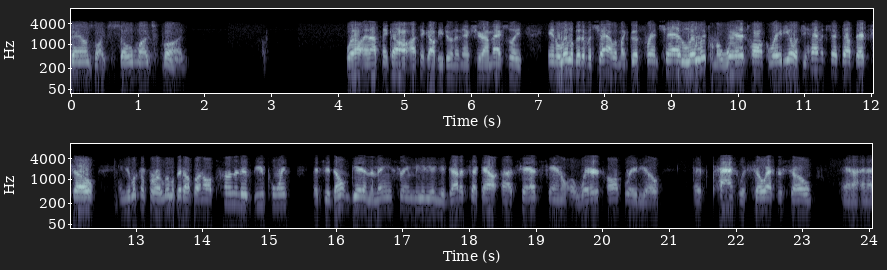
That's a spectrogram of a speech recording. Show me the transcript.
sounds like so much fun. Well, and I think I'll I think I'll be doing it next year. I'm actually in a little bit of a chat with my good friend Chad Lilly from Aware Talk Radio. If you haven't checked out that show and you're looking for a little bit of an alternative viewpoint that you don't get in the mainstream media, you got to check out uh, Chad's channel, Aware Talk Radio. It's packed with show after show, and I, and I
